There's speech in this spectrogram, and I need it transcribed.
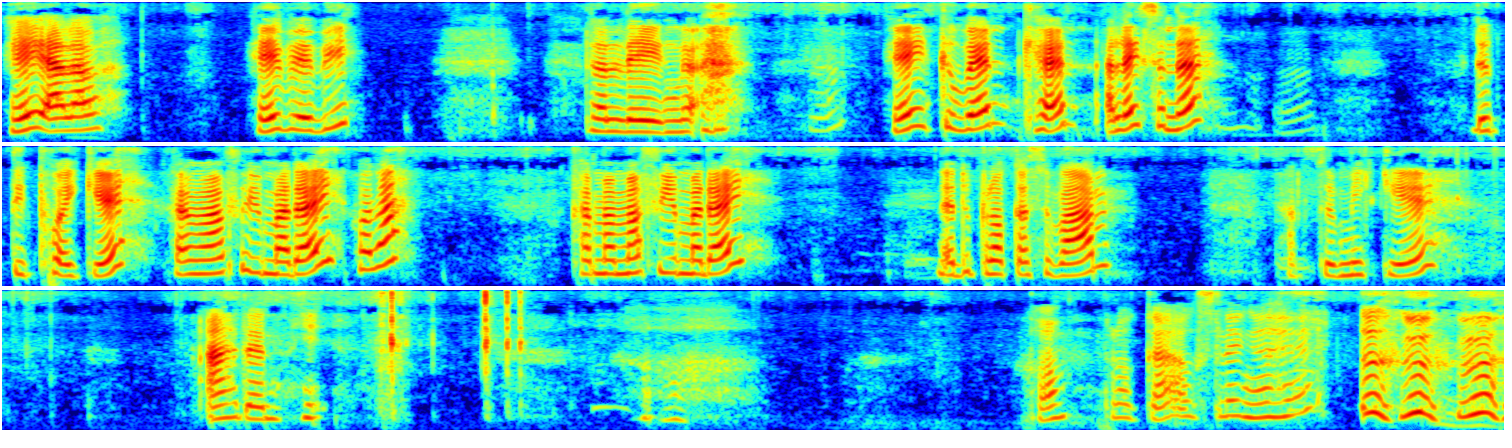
Hej alla! Hej baby! Là liền đó. Hej cứ bên, Ken, Alexander. Duktig pojke. Kan mamma filma dig? Kolla. Kan mamma filma dig? När du plockar svamp. Tack så mycket. Ah, den. hi- Ja. Kom, plocka och slänga här. Uh, uh, uh.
